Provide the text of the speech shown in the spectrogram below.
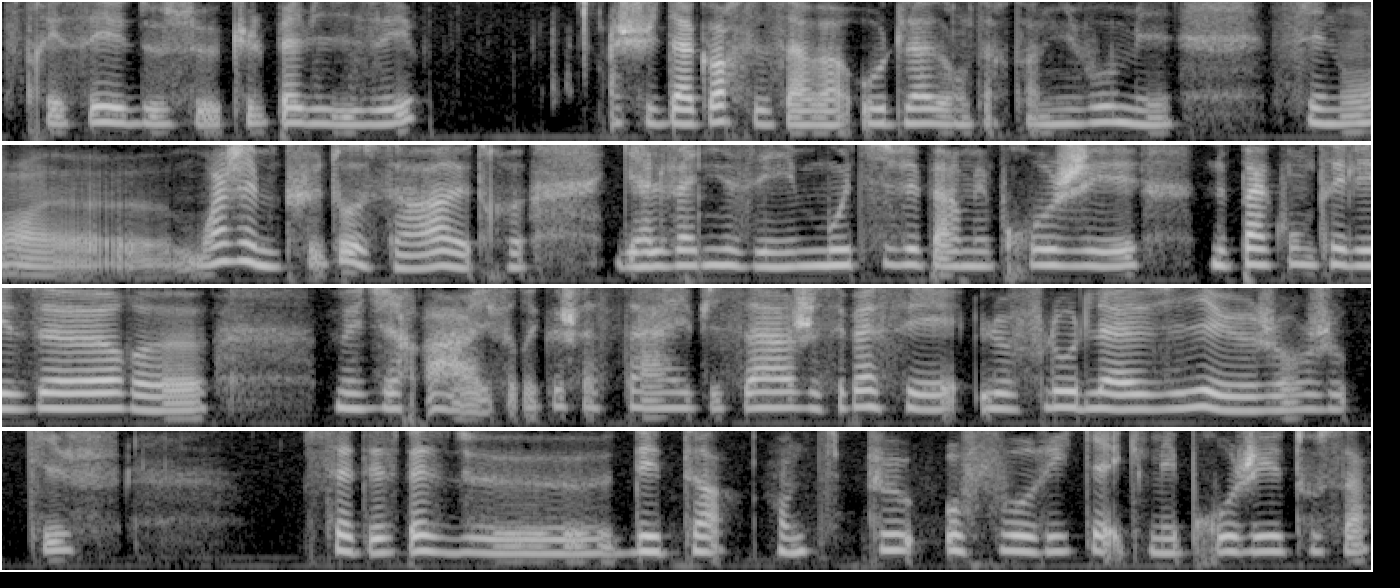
stressé et de se culpabiliser. Je suis d'accord si ça va au-delà d'un certain niveau, mais sinon, euh, moi j'aime plutôt ça, être galvanisée, motivée par mes projets, ne pas compter les heures, euh, me dire ah il faudrait que je fasse ça et puis ça, je sais pas, c'est le flow de la vie et genre je kiffe cette espèce de d'état un petit peu euphorique avec mes projets et tout ça.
